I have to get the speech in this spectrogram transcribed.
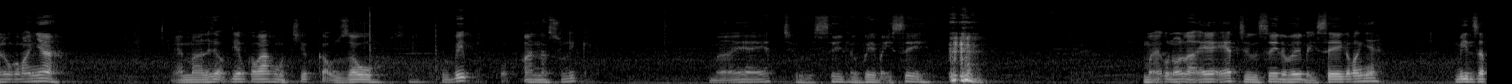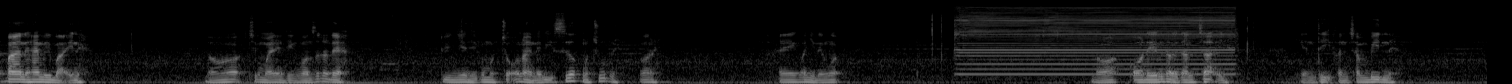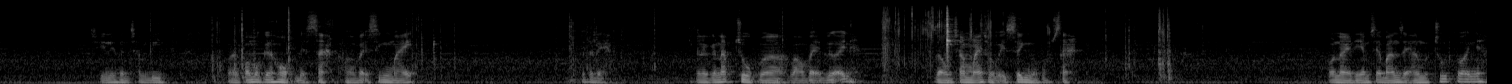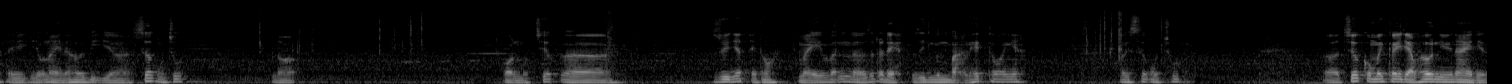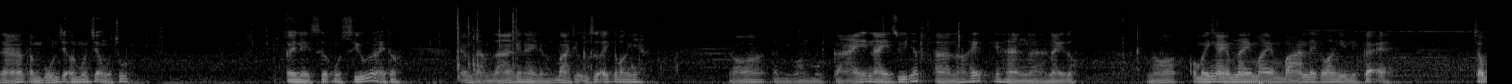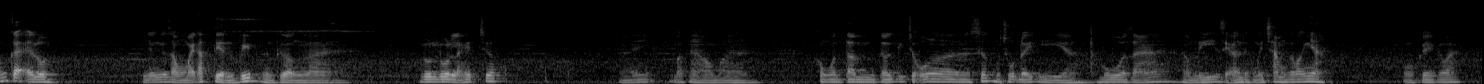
Hello các bác nha Em à, giới thiệu tiếp các bác một chiếc cậu dâu VIP của Panasonic Mã ES-CLV7C Mã của nó là ES-CLV7C các bác nhé. Min Japan này 27 này. Đó, chiếc máy này thì còn rất là đẹp. Tuy nhiên thì có một chỗ này nó bị xước một chút này. Coi bác này. Có nhìn thấy không ạ? Đó, có đến thời gian chạy Hiển thị phần trăm pin này. 90% pin. Và có một cái hộp để sạc và vệ sinh máy. Rất là đẹp. Đây là cái nắp chụp à, bảo vệ lưỡi này. Dòng trăm máy chỗ vệ sinh và cục sạc. Con này thì em sẽ bán rẻ hơn một chút các bác nhé tại vì cái chỗ này nó hơi bị uh, xước một chút. Đó. Còn một chiếc uh, duy nhất này thôi. Máy vẫn là rất là đẹp zin nguyên bản hết các bác nhé. Hơi xước một chút. Ờ, trước có mấy cây đẹp hơn như thế này thì giá tầm 4 triệu hơn 4 triệu một chút. Cây này xước một xíu này thôi. Em giảm giá cái này được 3 triệu rưỡi các bác nhé. Đó tại vì còn một cái này duy nhất là nó hết cái hàng à, này rồi. Nó có mấy ngày hôm nay mà em bán đây các bác nhìn cái kệ. Chống kệ luôn. Những cái dòng máy đắt tiền vip thường thường là luôn luôn là hết trước. Đấy, bác nào mà không quan tâm tới cái chỗ ờ, xước một chút đấy thì à, mua giá hợp lý rẻ hơn được mấy trăm các bác nha ok các bác.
